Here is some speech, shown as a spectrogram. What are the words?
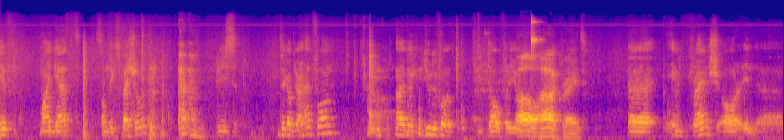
give my guests something special. Please take off your headphone. I have a beautiful doll for you. Oh, ah, great. Uh, in French or in uh,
